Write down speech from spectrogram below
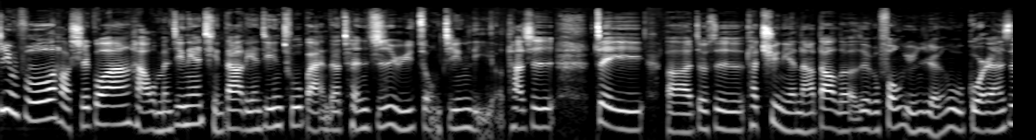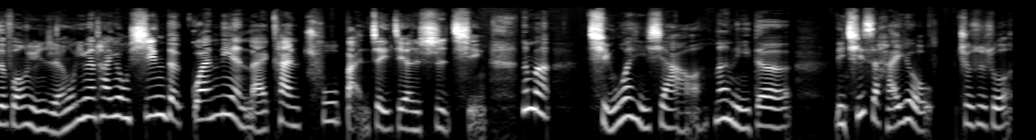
幸福好时光，好，我们今天请到联经出版的陈之瑜总经理，他是这呃，就是他去年拿到了这个风云人物，果然是风云人物，因为他用新的观念来看出版这件事情。那么，请问一下啊，那你的你其实还有就是说，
